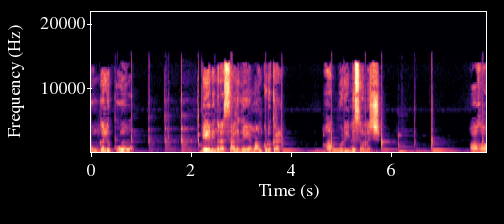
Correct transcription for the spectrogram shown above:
உங்களுக்கும் வேணுங்கிற சலுகையெல்லாம் கொடுக்குறேன். அப்படின்னு சொன்னுச்சு. ஆஹா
